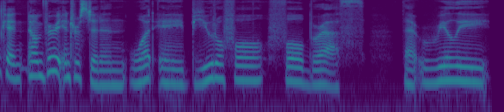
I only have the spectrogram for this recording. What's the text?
Okay, now I'm very interested in what a beautiful full breath that really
